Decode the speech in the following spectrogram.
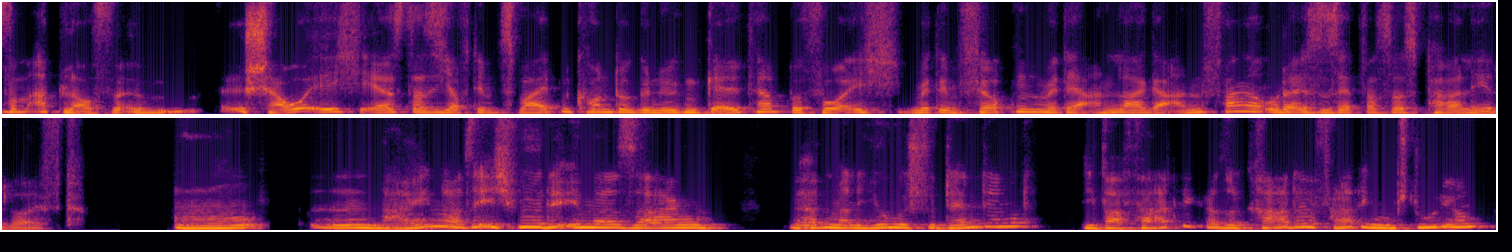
vom Ablauf. Ähm, schaue ich erst, dass ich auf dem zweiten Konto genügend Geld habe, bevor ich mit dem vierten mit der Anlage anfange, oder ist es etwas, das parallel läuft? Mm, nein, also ich würde immer sagen, wir hatten mal eine junge Studentin, die war fertig, also gerade fertig im Studium,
